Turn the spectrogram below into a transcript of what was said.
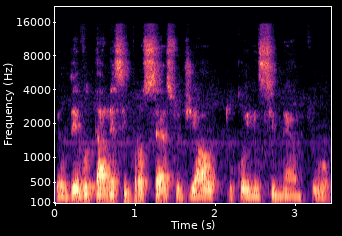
eu devo estar nesse processo de autoconhecimento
